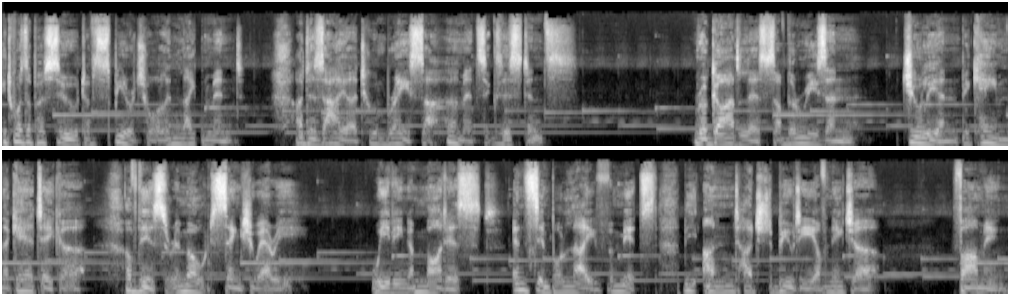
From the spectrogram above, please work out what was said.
it was a pursuit of spiritual enlightenment, a desire to embrace a hermit's existence. Regardless of the reason, Julian became the caretaker of this remote sanctuary weaving a modest and simple life amidst the untouched beauty of nature. Farming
